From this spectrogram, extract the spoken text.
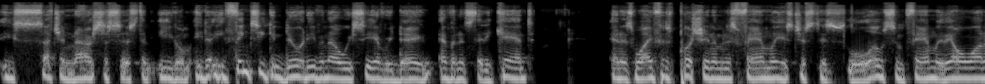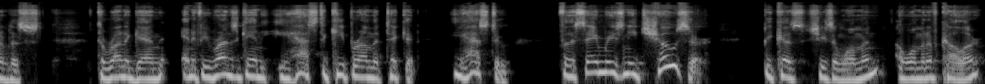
he's such a narcissist and ego. He, he thinks he can do it, even though we see every day evidence that he can't. And his wife is pushing him, and his family is just his loathsome family. They all want him to to run again. And if he runs again, he has to keep her on the ticket. He has to, for the same reason he chose her, because she's a woman, a woman of color,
